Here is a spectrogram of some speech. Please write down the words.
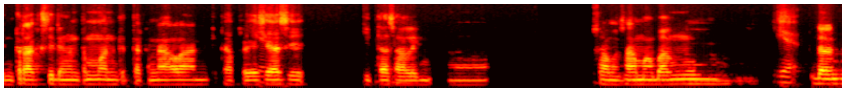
interaksi dengan teman kita kenalan kita apresiasi kita saling eh, sama-sama bangun Iya. dan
